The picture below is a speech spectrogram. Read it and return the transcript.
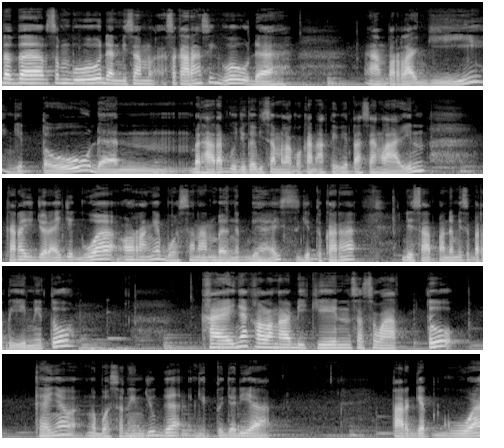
tetap sembuh dan bisa sekarang sih gue udah ngantor lagi gitu. Dan berharap gue juga bisa melakukan aktivitas yang lain. Karena jujur aja gue orangnya bosanan banget guys gitu. Karena di saat pandemi seperti ini tuh kayaknya kalau nggak bikin sesuatu kayaknya ngebosenin juga gitu. Jadi ya target gue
